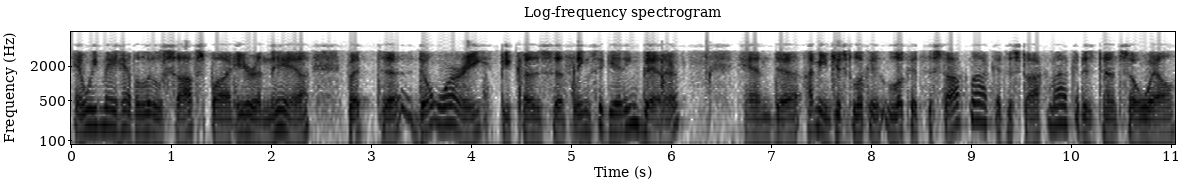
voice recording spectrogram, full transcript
and we may have a little soft spot here and there, but uh, don't worry because uh, things are getting better. And uh, I mean, just look at look at the stock market. The stock market has done so well.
